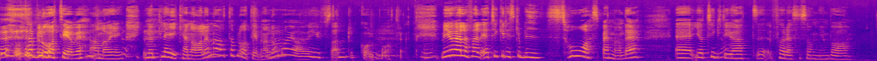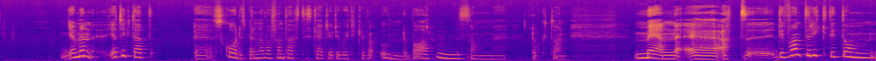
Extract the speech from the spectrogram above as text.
Tablå-tv, Anna och gäng. Jo, men Play-kanalen av Tablå-TVn, de har jag hyfsad koll på tror jag. Men jag i alla fall, jag tycker det ska bli så spännande. Eh, Jag tyckte ju att förra säsongen var... Ja men, jag tyckte att eh, skådespelarna var fantastiska, Jodie Whittaker var underbar som eh, doktorn. Men eh, att eh, det var inte riktigt de...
